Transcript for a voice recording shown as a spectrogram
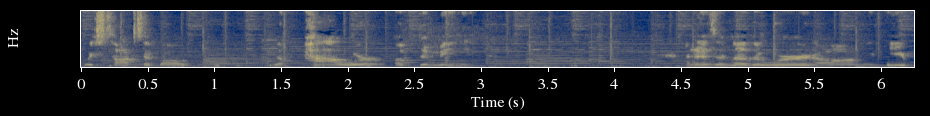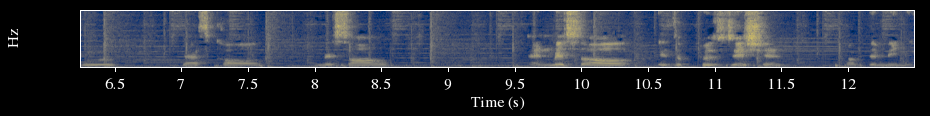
which talks about the power of dominion. And there's another word um, in Hebrew that's called misal. And misal is a position of dominion.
